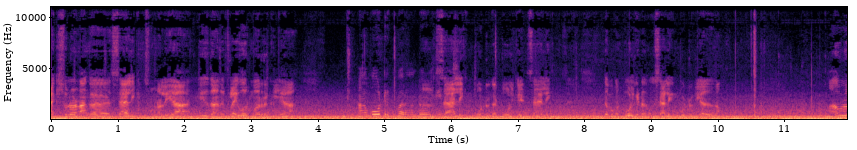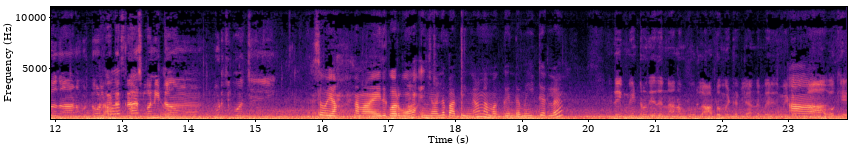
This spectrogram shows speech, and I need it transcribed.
ஆக்சுவலாக நாங்கள் சேலிக்குன்னு சொன்னோம் இல்லையா இதுதான் அந்த ஃப்ளைஓவர் மாதிரி இருக்கு இல்லையா? அங்க போட்டிருக்கு பாருங்க டோல்கேட் சேலிக் போட்டிருக்க டோல்கேட் சேலிக் இந்த பக்கம் டோல்கேட் அது சேலிக் போட்டிருக்கலையா? அதுதான். அவ்வளோதான் நம்ம டோல்கேட்டை கிராஸ் பண்ணிட்டோம். முடிச்சு போச்சு. ஸோ யா நம்ம இதுக்கு வருவோம். இங்க வந்து பாத்தீங்கன்னா நமக்கு இந்த மீட்டர்ல இந்த மீட்டர் வந்து எதுன்னா நம்ம ஊரில் ஆட்டோ மீட்டர் இல்லையா? அந்த மாதிரி மீட்டர் ஓகே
